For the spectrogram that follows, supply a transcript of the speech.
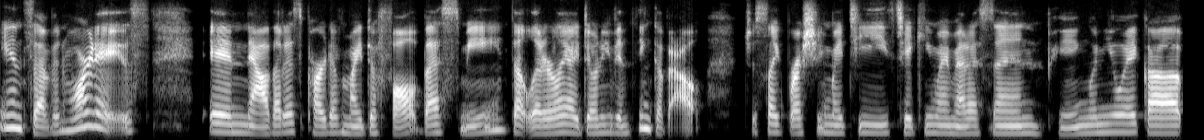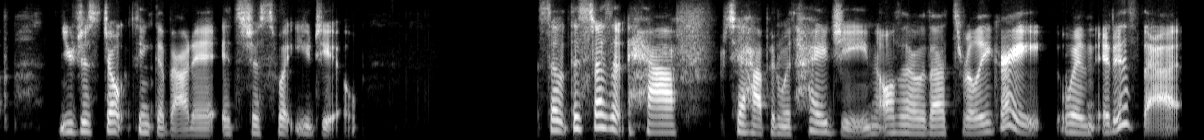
and seven more days. And now that is part of my default best me that literally I don't even think about. Just like brushing my teeth, taking my medicine, peeing when you wake up. You just don't think about it. It's just what you do. So this doesn't have to happen with hygiene, although that's really great when it is that.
